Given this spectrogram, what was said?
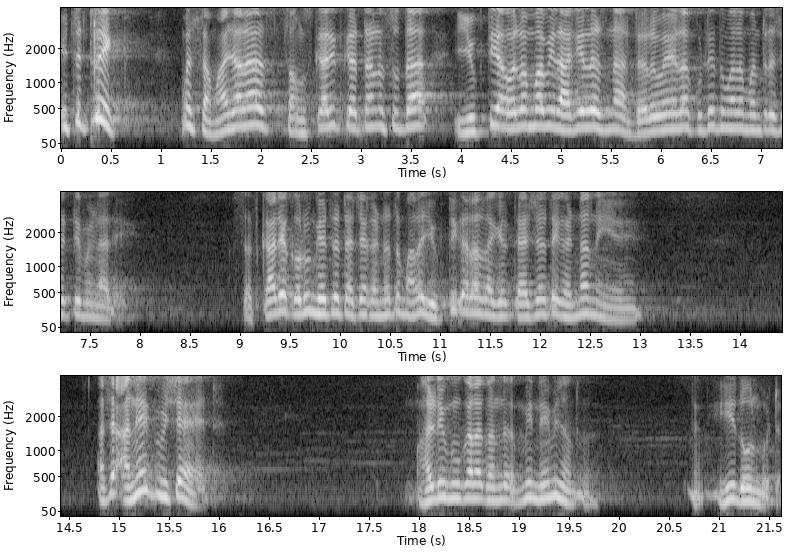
इट्स अ ट्रिक मग समाजाला संस्कारित करताना सुद्धा युक्ती अवलंबावी लागेलच ना. दरवेळेला कुठे तुम्हाला मंत्रशक्ती मिळणार आहे? सत्कार्य करून घ्यायचं त्याच्याकडनं तर मला युक्ती करायला लागेल. त्याशिवाय ते घडणार नाही आहे असे अनेक विषय आहेत. हळदी कुंकाला गंध मी नेहमी सांगतो. ही दोन बोटं.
